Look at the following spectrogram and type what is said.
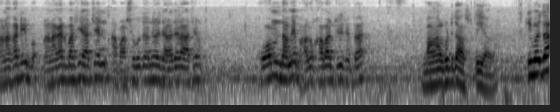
রানাঘাটির রানাঘাটবাসী আছেন আর পার্শ্ববর্তী অঞ্চলে যারা যারা আছেন কম দামে ভালো খাবার যদি খেতে হয়। বাঙালঘটিতে আসতেই হবে। কি বলতা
